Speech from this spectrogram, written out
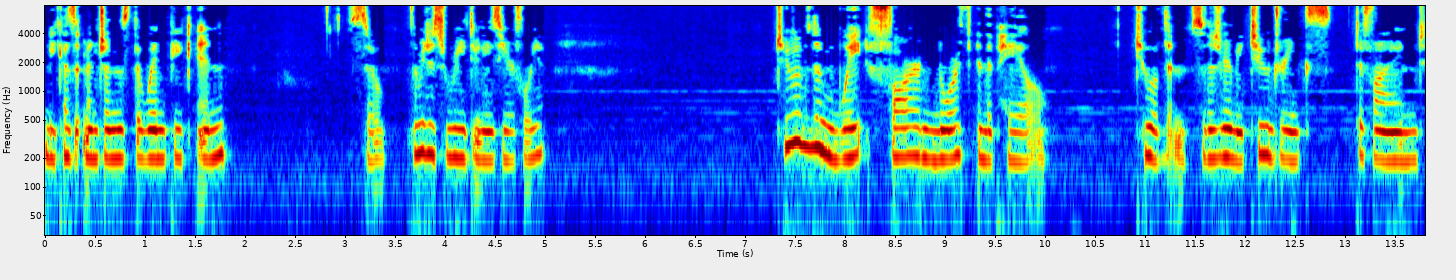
because it mentions the Wind Peak Inn. So, let me just read through these here for you. Two of them wait far north in the Pale. Two of them. So there's going to be two drinks to find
